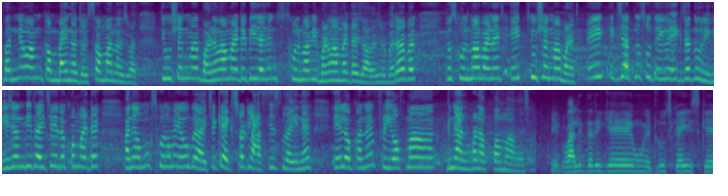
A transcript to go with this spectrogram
બંને આમ કમ્બાઈન જ હોય સમાન જ હોય. ટ્યુશનમાં ભણવા માટે બી જાય છે સ્કૂલમાં બી ભણવા માટે જ આવે છે બરાબર? તો સ્કૂલમાં ભણે છે એ જ ટ્યુશનમાં ભણે છે. એ એક જાતનું શું થઈ ગયું? એક જાતનું રિવિઝન બી થાય છે એ લોકો માટે. અને અમુક સ્કૂલોમાં એવું બી હોય છે કે એક્સ્ટ્રા ક્લાસીસ લઈને એ લોકોને ફ્રી ઓફમાં જ્ઞાન પણ આપવામાં આવે છે. એક વાલી તરીકે હું એટલું જ કહીશ કે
